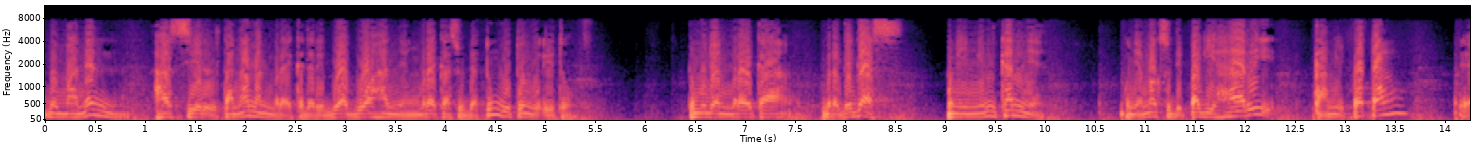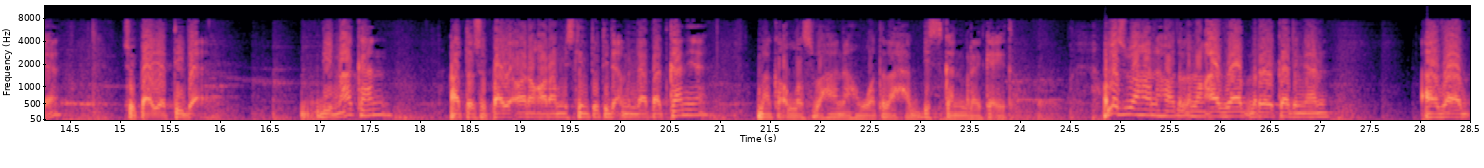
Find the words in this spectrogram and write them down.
memanen hasil tanaman mereka dari buah-buahan yang mereka sudah tunggu-tunggu itu. Kemudian mereka bergegas menginginkannya. Punya maksud di pagi hari kami potong ya supaya tidak dimakan atau supaya orang-orang miskin itu tidak mendapatkannya, maka Allah Subhanahu wa taala habiskan mereka itu. Allah Subhanahu wa taala mengazab mereka dengan azab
